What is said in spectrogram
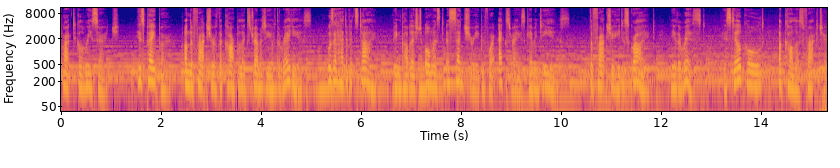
practical research. His paper on the fracture of the carpal extremity of the radius was ahead of its time, being published almost a century before x rays came into use. The fracture he described, near the wrist, is still called a Colles fracture.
